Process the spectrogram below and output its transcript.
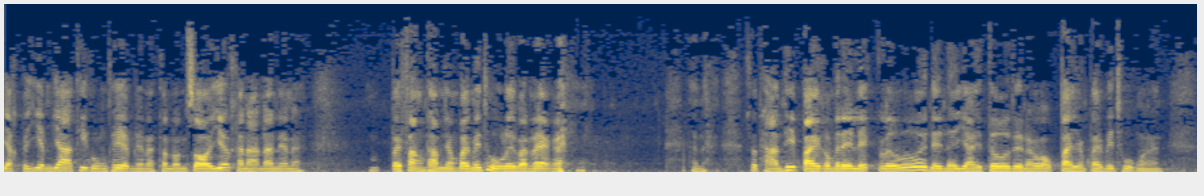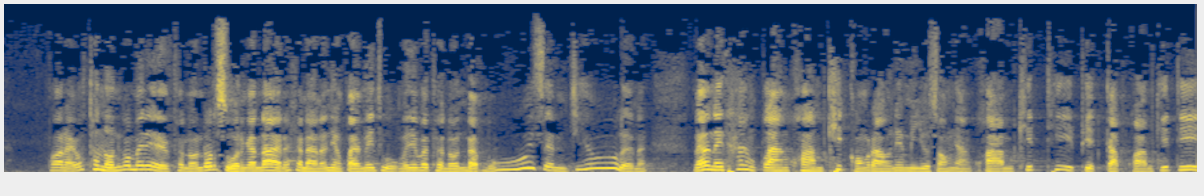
อยากไปเยี่ยมญาติที่กรุงเทพเนี่ยนะถนนซอยเยอะขนาดนั้นเนี่ยนะไปฟังธรรมยังไปไม่ถูกเลยวันแรกไงสถานที่ไปก็ไม่ได้เล็กเลยในใหญ่โตเลยนะบอกไปยังไปไม่ถูกเหมือนกันเพราะอะไรว่าถนนก็ไม่ได้ถนนรถสวนกันได้นะขนาดนั้นยังไปไม่ถูกไม่ได้ว่าถนนแบบโอ้ยเส้นเจิ้วเลยนะแล้วในท่ามกลางความคิดของเราเนี่ยมีอยู่สองอย่างความคิดที่ผิดกับความคิดที่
